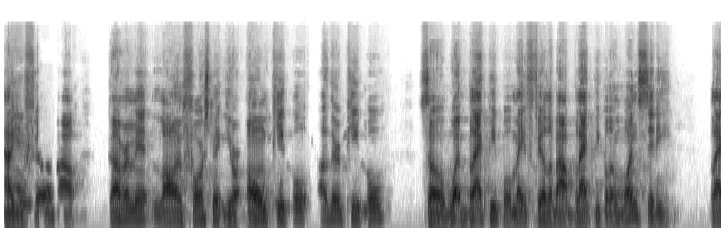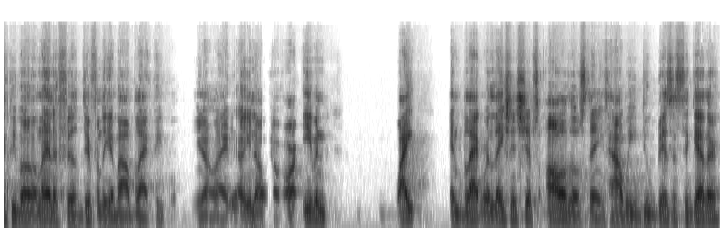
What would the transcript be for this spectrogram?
How you feel about government law enforcement your own people other people. So what black people may feel about black people in one city black people in atlanta feel differently about black people you know like you know or even white in black relationships, all of those things, how we do business together,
